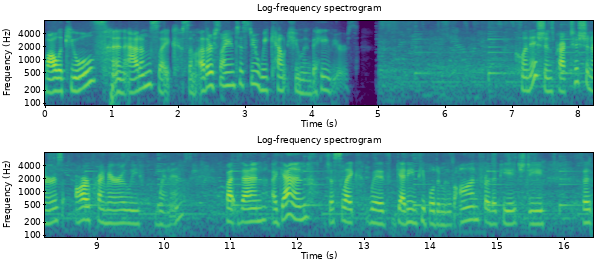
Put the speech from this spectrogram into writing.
molecules and atoms like some other scientists do, we count human behaviors clinicians, practitioners, are primarily women. But then again, just like with getting people to move on for the PhD, the,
